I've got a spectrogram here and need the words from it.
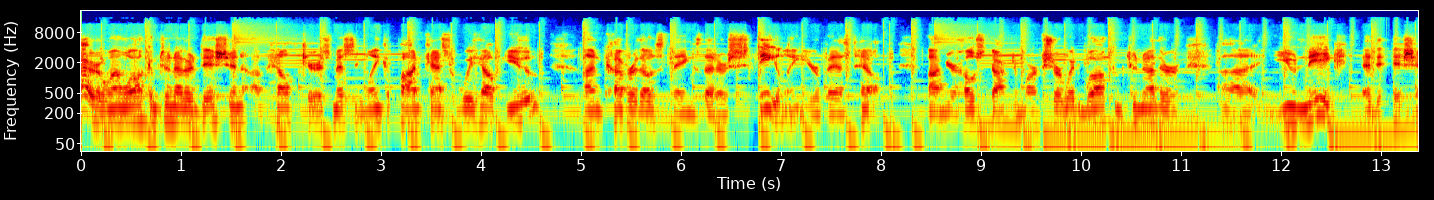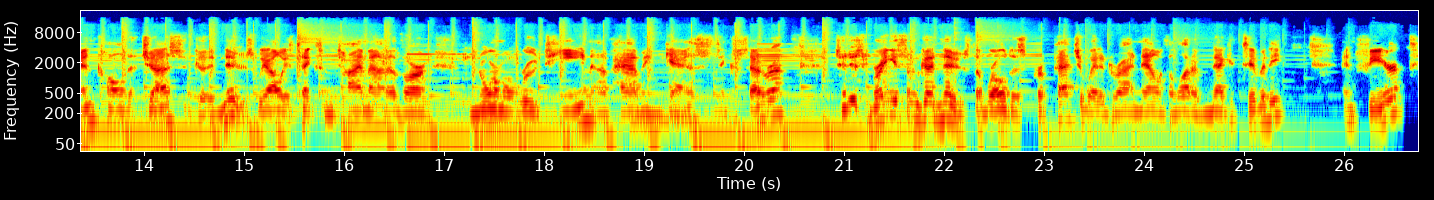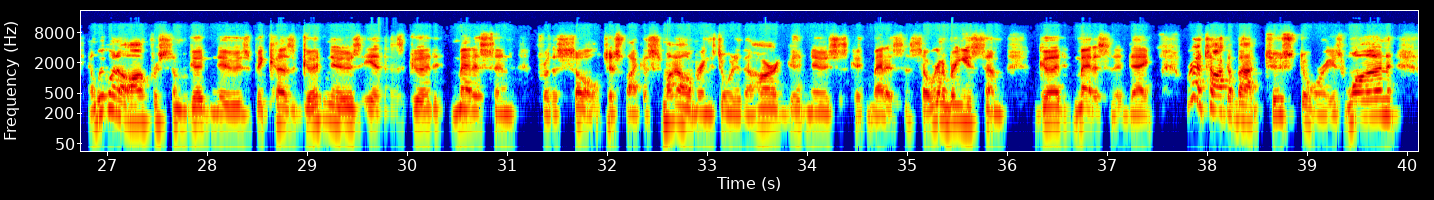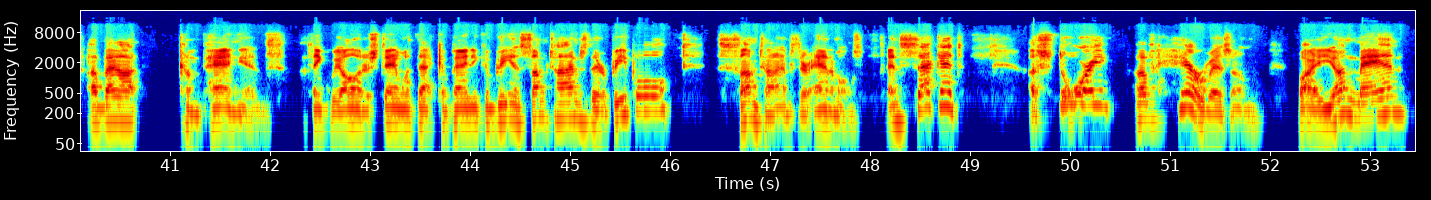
Hi, everyone. Welcome to another edition of Healthcare is Missing Link, a podcast where we help you uncover those things that are stealing your best health. I'm your host, Dr. Mark Sherwood. Welcome to another uh, unique edition called Just Good News. We always take some time out of our normal routine of having guests, etc., to just bring you some good news. The world is perpetuated right now with a lot of negativity and fear. And we want to offer some good news because good news is good medicine for the soul. Just like a smile brings joy to the heart, good news is good medicine. So we're going to bring you some good medicine today. We're going to talk about two stories one about companions. I think we all understand what that companion can be. And sometimes they're people, sometimes they're animals. And second, a story of heroism by a young man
